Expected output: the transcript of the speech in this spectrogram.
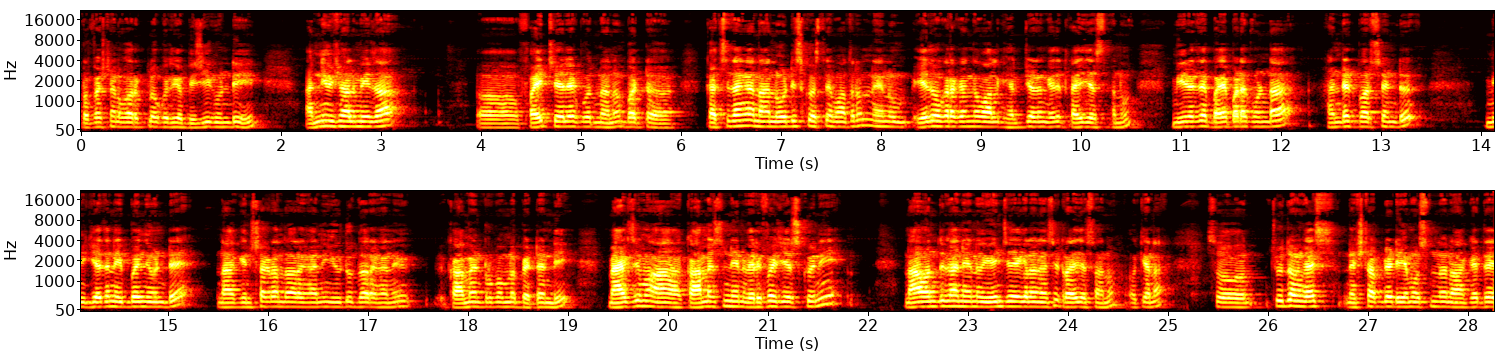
ప్రొఫెషనల్ వర్క్లో కొద్దిగా బిజీగా ఉండి అన్ని విషయాల మీద uh, ఫైట్ చేయలేకపోతున్నాను. బట్ ఖచ్చితంగా నా నోటీస్కి వస్తే మాత్రం నేను ఏదో ఒక రకంగా వాళ్ళకి హెల్ప్ చేయడానికి అయితే ట్రై చేస్తాను. మీరైతే భయపడకుండా హండ్రెడ్ పర్సెంట్ మీకు ఏదైనా ఇబ్బంది ఉంటే నాకు ఇన్స్టాగ్రామ్ ద్వారా కానీ యూట్యూబ్ ద్వారా కానీ కామెంట్ రూపంలో పెట్టండి. మ్యాక్సిమం ఆ కామెంట్స్ని నేను వెరిఫై చేసుకుని నా వంతుగా నేను ఏం చేయగలనేసి ట్రై చేస్తాను. ఓకేనా? సో చూద్దాం గైస్ నెక్స్ట్ అప్డేట్ ఏమొస్తుందో నాకైతే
